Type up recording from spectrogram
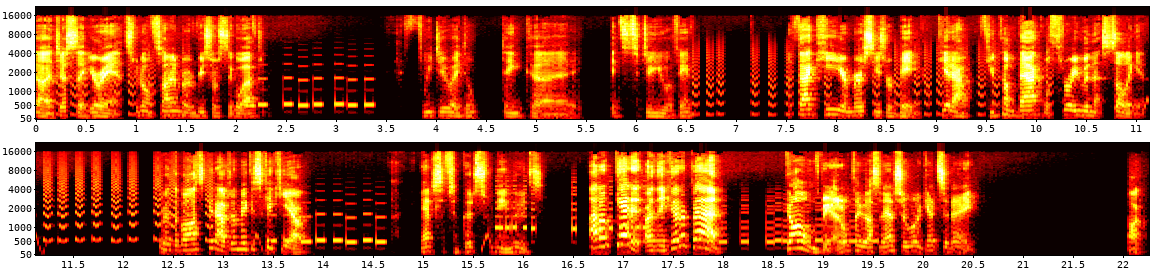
uh, just at your ants. We don't have time or resources to go after them. If we do, I don't think uh, it's to do you a favor. With that key, your mercy is repaid. Get out. If you come back, we'll throw you in that cell again. We're the boss. Get out. Don't make us kick you out. You have some good swinging moods. I don't get it. Are they good or bad? Gombe. I don't think that's an answer we'll get today. Fuck.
